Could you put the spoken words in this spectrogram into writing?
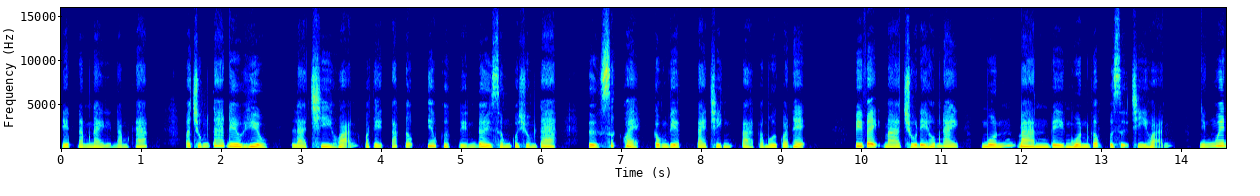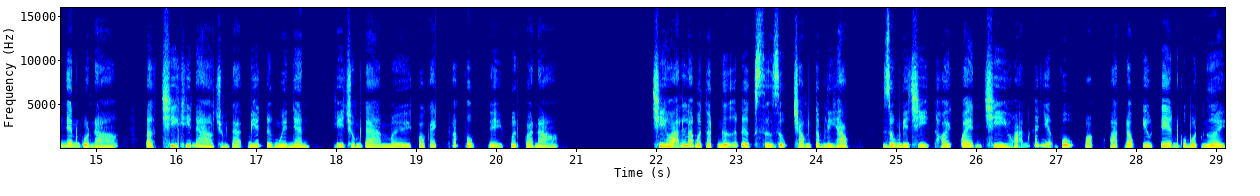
hết năm này đến năm khác. Và chúng ta đều hiểu là trì hoãn có thể tác động tiêu cực đến đời sống của chúng ta, từ sức khỏe, công việc, tài chính và các mối quan hệ. Vì vậy mà chủ đề hôm nay muốn bàn về nguồn gốc của sự trì hoãn, những nguyên nhân của nó và chỉ khi nào chúng ta biết được nguyên nhân thì chúng ta mới có cách khắc phục để vượt qua nó. Trì hoãn là một thuật ngữ được sử dụng trong tâm lý học, dùng để chỉ thói quen trì hoãn các nhiệm vụ hoặc hoạt động ưu tiên của một người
